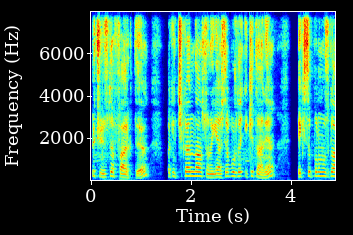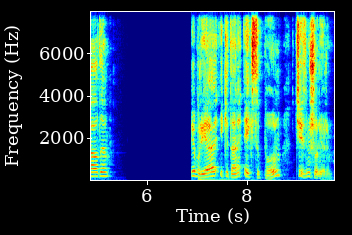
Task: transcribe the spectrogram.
üçüncüsü de farktı. Bakın çıkandan sonra gençler burada iki tane eksi pulumuz kaldı. Ve buraya iki tane eksi pul çizmiş oluyorum.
